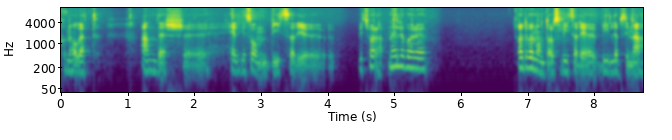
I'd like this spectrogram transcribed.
kommer ihåg att Anders eh, Helgesson visade ju, visst var det Nej, eller var det, ja det var någon av oss som visade bilder på sina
